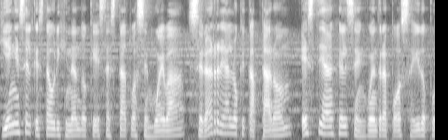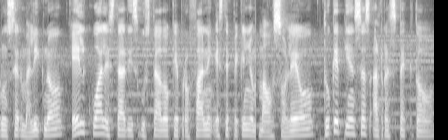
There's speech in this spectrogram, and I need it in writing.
¿quién es el que está originando que esta estatua se mueva? ¿Será real lo que captaron? Este ángel se encuentra poseído por un ser maligno, el cual está disgustado que profanen este pequeño mausoleo. ¿Tú qué piensas al respecto?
